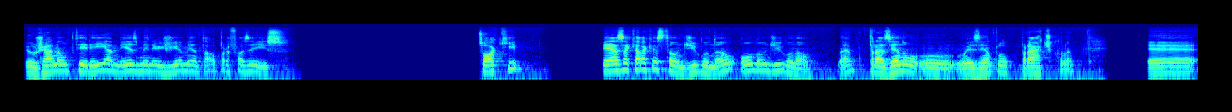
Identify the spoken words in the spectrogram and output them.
eu já não terei a mesma energia mental para fazer isso. Só que pesa aquela questão, digo não ou não digo não. Né? Trazendo um, um, exemplo prático. Né? É,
